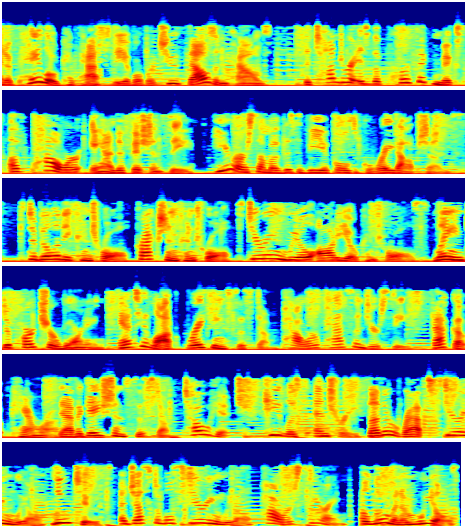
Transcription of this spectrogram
and a payload capacity of over 2,000 pounds, the Tundra is the perfect mix of power and efficiency. Here are some of this vehicle's great options stability control, traction control, steering wheel audio controls, lane departure warning, anti-lock braking system, power passenger seat, backup camera, navigation system, tow hitch, keyless entry, leather wrapped steering wheel, Bluetooth, adjustable steering wheel, power steering, aluminum wheels,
